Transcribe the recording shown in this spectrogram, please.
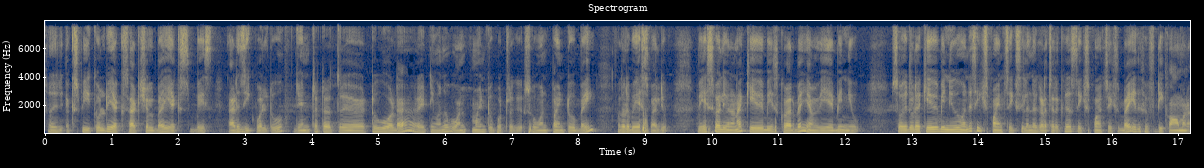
So XP equal to X actual by X base that is equal to generator டூவோட ரேட்டிங் வந்து ஒன் பாயிண்ட் டூ போட்டிருக்கு. So one point two by அதோட பேஸ் வேல்யூ பேஸ் வேல்யூ என்னென்னா kVB square by MVAB new so இதோட கேவிபி நியூ வந்து சிக்ஸ் பாயிண்ட் சிக்ஸ்லேருந்து கிடச்சிருக்கு. சிக்ஸ் பாயிண்ட் சிக்ஸ் பை இது fifty common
